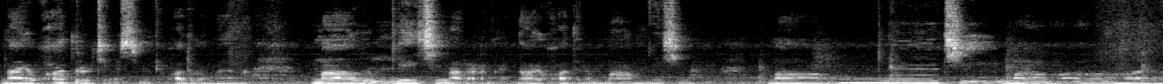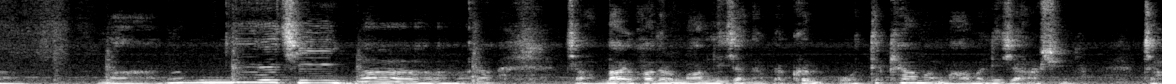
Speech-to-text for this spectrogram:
나의 화두를 정했습니다. 화두가 뭐냐면, 마음 내지 말라는 거예요. 나의 화두는 마음 내지 마. 마음 내지 마라. 마음 내지 마라. 자, 나의 화두는 마음 내지 않는 거야. 그럼 어떻게 하면 마음을 내지 않을 수 있냐? 자,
